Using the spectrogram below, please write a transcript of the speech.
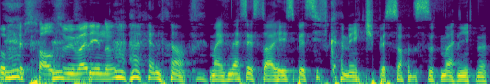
o pessoal do submarino. Não, mas nessa história especificamente, o pessoal do submarino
